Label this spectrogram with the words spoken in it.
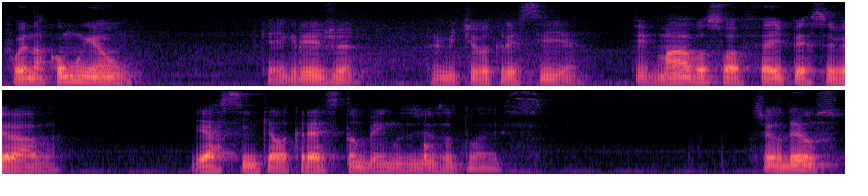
Foi na comunhão que a igreja primitiva crescia, firmava sua fé e perseverava e é assim que ela cresce também nos dias atuais. Senhor Deus,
